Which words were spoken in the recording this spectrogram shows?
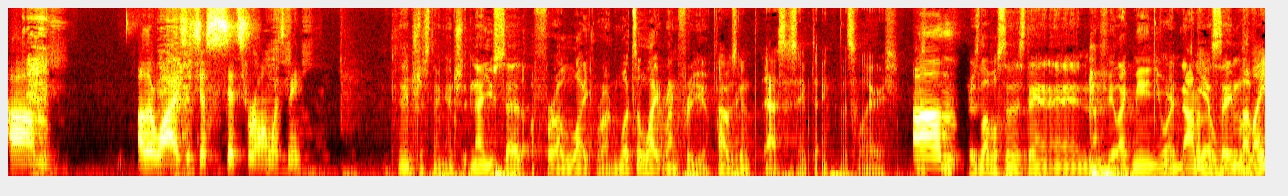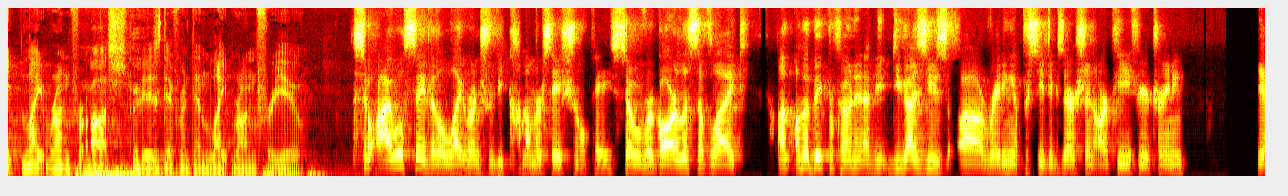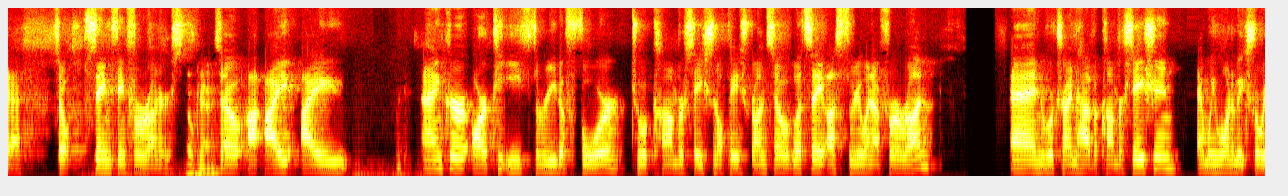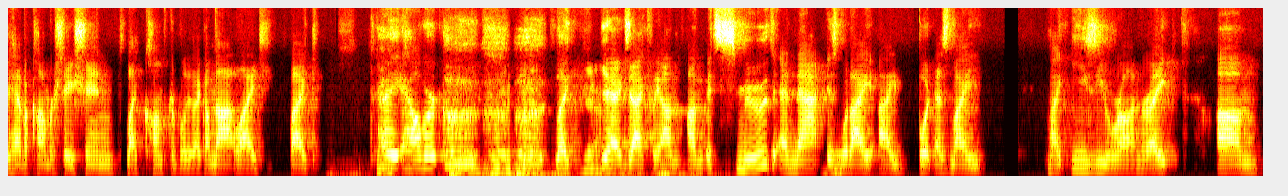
Um, otherwise, it just sits wrong with me. Interesting. Interesting. Now you said for a light run. What's a light run for you? I was going to ask the same thing. That's hilarious. Um, there's levels to this, Dan, and I feel like me and you are not yeah, on the same level. Light light run for us is different than light run for you. So I will say that a light run should be conversational pace. So regardless of like, I'm, I'm a big proponent. You, do you guys use uh, rating of perceived exertion (RP) for your training? Yeah. So same thing for runners. Okay. So I, I anchor RPE three to four to a conversational pace run. So let's say us three went out for a run and we're trying to have a conversation and we want to make sure we have a conversation like comfortably. Like I'm not like, like, Hey Albert, like, yeah. yeah. exactly. I'm, I'm, it's smooth. And that is what I, I put as my, my easy run. Right. Um,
